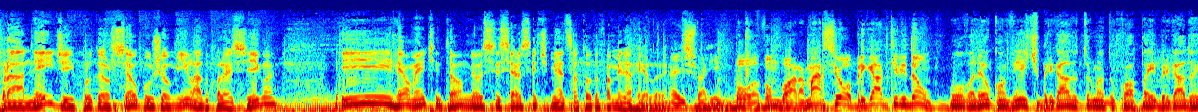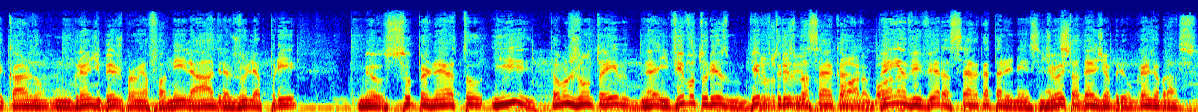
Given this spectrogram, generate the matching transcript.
pra Neide e pro Dorcel Gugelmin lá do Colégio Sigma. E realmente, então, meus sinceros sentimentos a toda a família Heller. É isso aí. Boa, vambora. Márcio, obrigado, queridão. Pô, valeu o convite, obrigado turma do Copa aí, obrigado Ricardo, um grande beijo pra minha família, Adria, Júlia, Pri, meu super neto e tamo junto aí, né? E viva o turismo, viva, Viva o o turismo, da turismo. Serra Bora, Catarinense. bora. Venha viver a Serra Catarinense, de É 8 isso a aí. 10 de abril. Um grande abraço.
